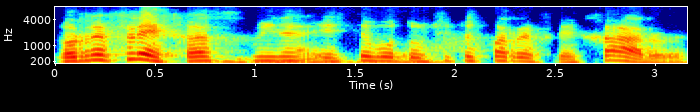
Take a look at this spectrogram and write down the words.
Lo reflejas. Mira, este botoncito es para reflejar.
